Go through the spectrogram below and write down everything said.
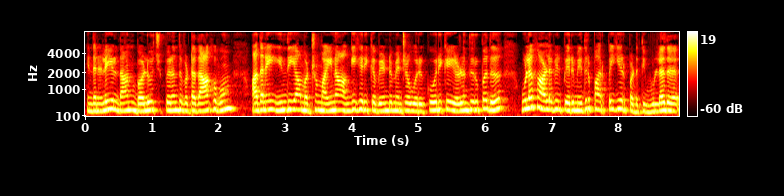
இந்த நிலையில்தான் பலூச் பிறந்துவிட்டதாகவும் அதனை இந்தியா மற்றும் ஐநா அங்கீகரிக்க வேண்டும் என்ற ஒரு கோரிக்கை எழுந்திருப்பது உலக அளவில் பெரும் எதிர்பார்ப்பை ஏற்படுத்தியுள்ளது.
